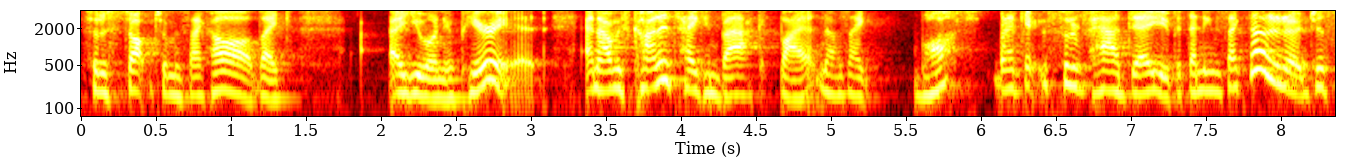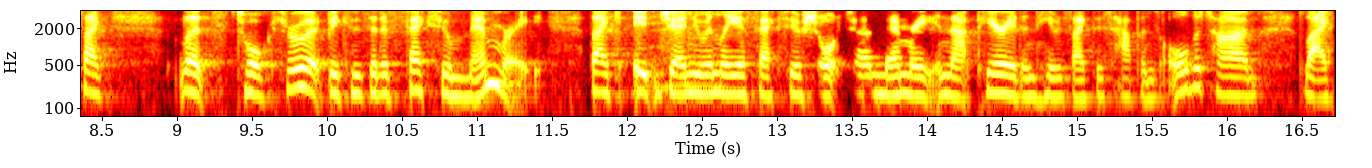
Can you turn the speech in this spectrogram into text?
sort of stopped and was like, Oh, like, are you on your period? And I was kind of taken back by it. And I was like, what? Like, sort of, how dare you? But then he was like, no, no, no, just like, let's talk through it because it affects your memory. Like it genuinely affects your short term memory in that period. And he was like, this happens all the time. Like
